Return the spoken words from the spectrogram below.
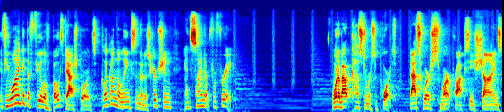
if you want to get the feel of both dashboards, click on the links in the description and sign up for free. What about customer support? That's where Smart Proxy shines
